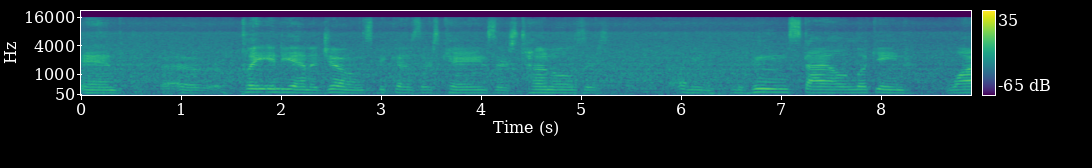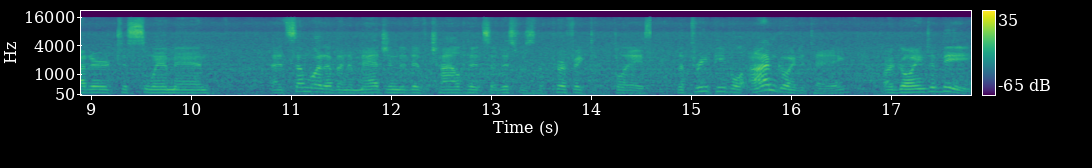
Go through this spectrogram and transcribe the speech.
and uh, play Indiana Jones because there's caves, there's tunnels, there's, I mean, lagoon-style looking water to swim in. I had somewhat of an imaginative childhood, so this was the perfect place. The three people I'm going to tag are going to be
